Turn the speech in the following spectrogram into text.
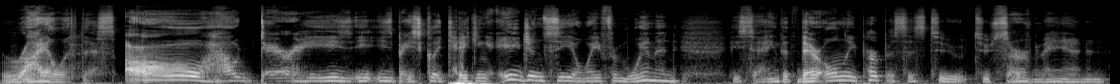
rile at this. Oh, how dare he? He's, he's basically taking agency away from women. He's saying that their only purpose is to, to serve man and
